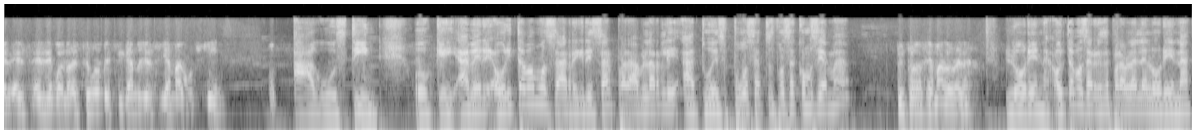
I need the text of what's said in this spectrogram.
él, él- él- bueno, estuve investigando y él se llama Agustín. Agustín. Ok, a ver, ahorita vamos a regresar para hablarle a tu esposa. ¿Tu esposa cómo se llama? Mi esposa se llama Lorena. Lorena. Ahorita vamos a regresar para hablarle a Lorena.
